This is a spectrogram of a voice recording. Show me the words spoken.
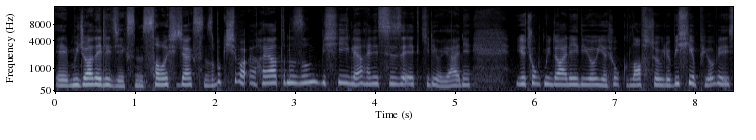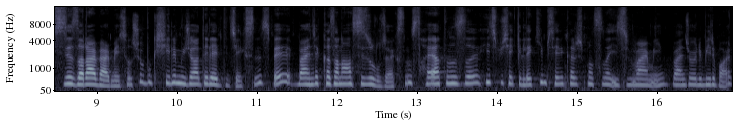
e, mücadele edeceksiniz, savaşacaksınız. Bu kişi hayatınızın bir şeyiyle hani sizi etkiliyor. Yani ya çok müdahale ediyor ya çok laf söylüyor, bir şey yapıyor ve size zarar vermeye çalışıyor. Bu kişiyle mücadele edeceksiniz ve bence kazanan siz olacaksınız. Hayatınızda hiçbir şekilde kimsenin karışmasına izin vermeyin. Bence öyle biri var.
